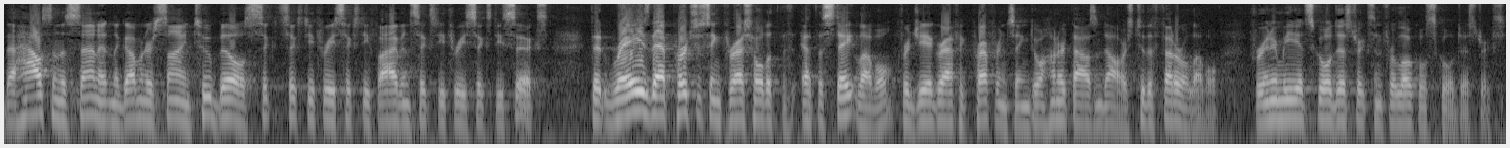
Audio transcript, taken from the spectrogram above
the House and the Senate and the governor signed two bills, 6365 and 6366, that raised that purchasing threshold at the, at the state level for geographic preferencing to $100,000 to the federal level for intermediate school districts and for local school districts.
